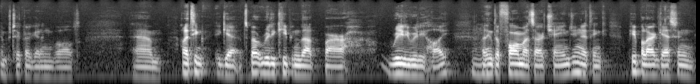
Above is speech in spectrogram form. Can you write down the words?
in particular, getting involved. Um, and I think, yeah, it's about really keeping that bar really, really high. I think the formats are changing. I think people are guessing.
